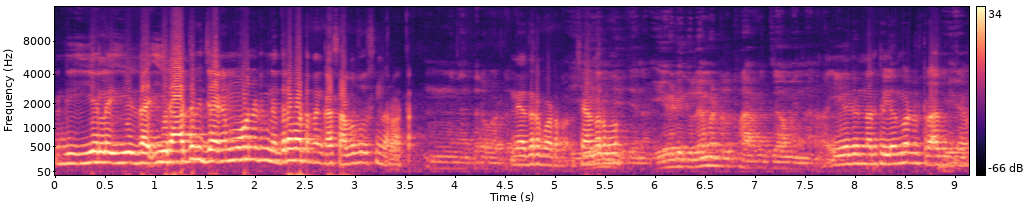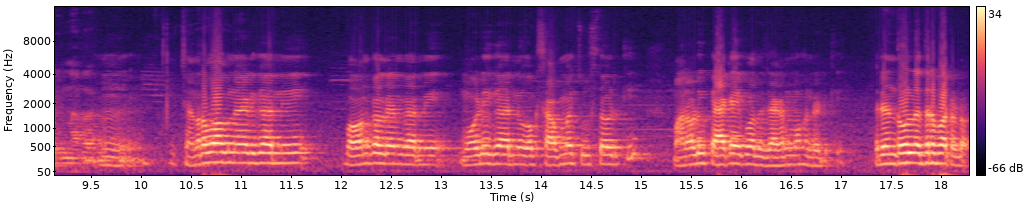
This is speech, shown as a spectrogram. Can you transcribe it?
ఇంక వీళ్ళ ఈ రా- ఈ రాత్రికి జగన్మోహన్ రెడ్డికి నిద్ర పట్టదు ఇంకా సభ చూసిన తర్వాత. నిద్ర పడదు చంద్రబాబు ఏంది జనం? ఏడు కిలోమీటర్ల ట్రాఫిక్ జామ్ అయింది ఏడున్నర కిలోమీటర్ల ట్రాఫిక్ జామ్. చంద్రబాబు నాయుడు గారిని పవన్ కళ్యాణ్ గారిని మోడీ గారిని ఒక సభ మీద చూసేవాడికి మనోడికి ప్యాక్ అయిపోతుంది జగన్మోహన్ రెడ్డికి. రెండు రోజులు నిద్ర పట్టడం.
